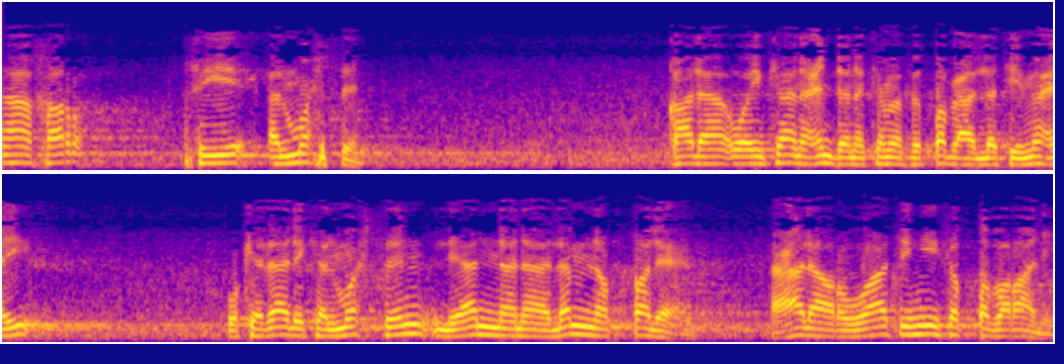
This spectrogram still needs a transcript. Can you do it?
آخر في المحسن. قال وإن كان عندنا كما في الطبعة التي معي وكذلك المحسن لأننا لم نطلع على رواته في الطبراني.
